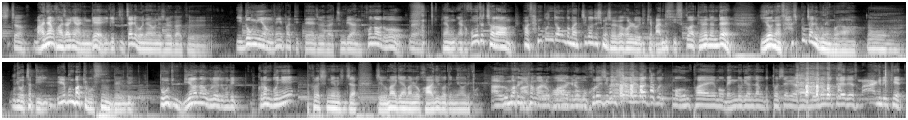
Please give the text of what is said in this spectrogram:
진짜 마냥 과장이 아닌 게 이게 이 짤이 뭐냐면 저희가 그 이동희 형 생일 파티 때 저희가 준비한 코너로 네. 그냥 약간 꽁트처럼 한 3분 정도만 찍어주시면 저희가 그걸로 이렇게 만들 수 있을 것 같아요 했는데 이 형이 한 40분짜리 보낸 거야 어. 우리 어차피 1분밖에 못 쓰는데 근데 너무 좀 미안하고 그래가지고 근데 그런 분이 크러쉬님은 진짜 이제 음악이야말로 과학이거든요 이렇게 아 음악이야말로 어, 과학이라고. 뭐, 뭐 그런 식으로 시작을 해가지고 뭐 음파의 뭐 맥놀이 현상부터 시작해가지고 뭐 이런 것들에 대해서 막 이렇게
